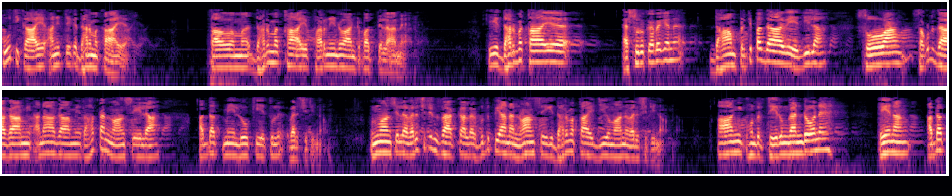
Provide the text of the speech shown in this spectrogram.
කූතිකාය අනිත් එක ධර්මකාය. තවම ධර්මකාය පරිණිරවාණයටපත් වෙලා නැහැ. මේ ධර්මකාය ඇසුරු කරගෙන දහම් ප්‍රතිපදාවේ දීලා සෝවාන් සකුටදාගාමි අනාගාමි රහතන් වහන්සේලා අදත් මේ ලෝකයේ තුල වැඩ සිටිනවා. උන්වහන්සේලා වැඩ සිටින තාක්කල් බුදු පියාණන් වහන්සේගේ ධර්මකාය ජීවමාන වැඩ සිටිනවා. ආන්ගික හොඳට තේරුම් ගන්න ඕනේ. එහෙනම් අදත්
